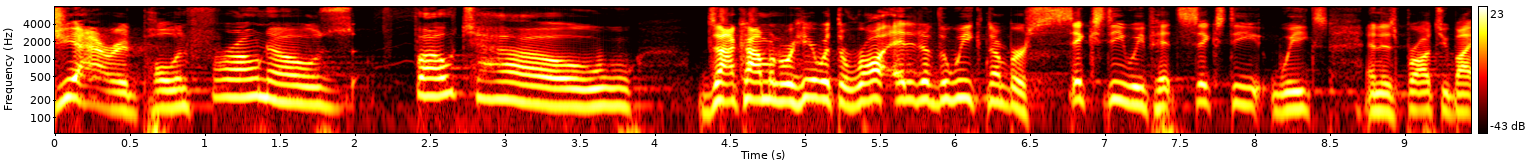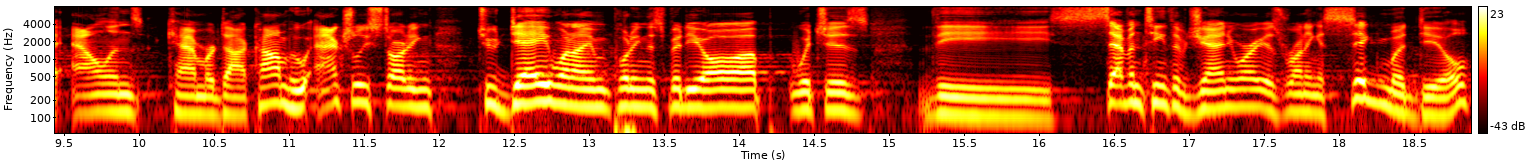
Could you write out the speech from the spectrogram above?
Jared Polin Frono's photo. Dot com, and we're here with the Raw Edit of the Week number 60. We've hit 60 weeks and is brought to you by AllensCamera.com, who actually starting today when I'm putting this video up, which is the 17th of January, is running a Sigma deal.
